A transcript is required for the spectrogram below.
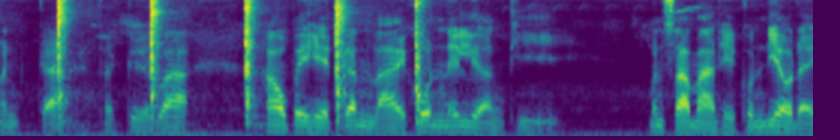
มันก็ถ้าเกิดว่าเข้าไปเฮ็ดกันหลายคนในเรื่องที่มันสามารถเฮ็ดคนเดียวได้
